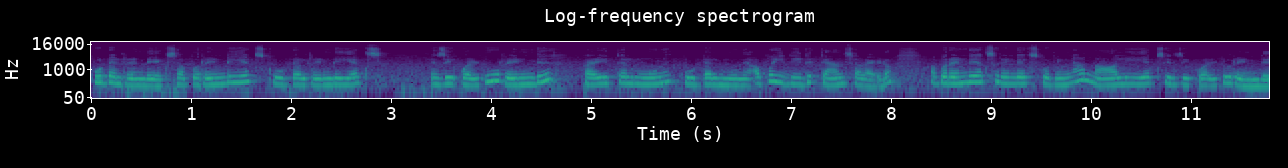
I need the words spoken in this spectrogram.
கூட்டல் ரெண்டு எக்ஸ் அப்போது ரெண்டு எக்ஸ் கூட்டல் ரெண்டு எக்ஸ் இஸ் ஈக்குவல் டு ரெண்டு கழித்தல் மூணு கூட்டல் மூணு. அப்போ இது இது கேன்சல் ஆகிடும் அப்போ ரெண்டு எக்ஸ் ரெண்டு எக்ஸ் கூட்டிங்கன்னா நாலு எக்ஸ் இஸ் ஈக்குவல் டு ரெண்டு.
